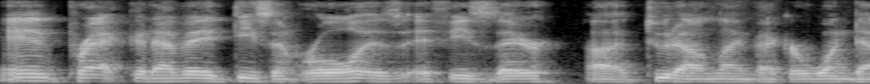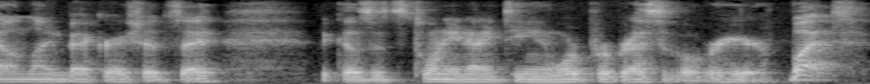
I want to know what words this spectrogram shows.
and Pratt could have a decent role as if he's there, uh, two down linebacker, one down linebacker, I should say, because it's 2019 and we're progressive over here. But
